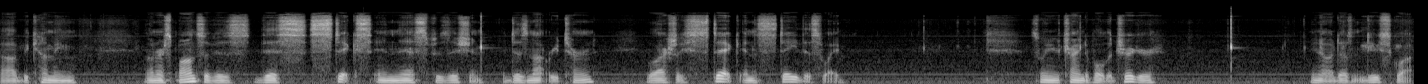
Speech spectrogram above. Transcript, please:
uh, becoming unresponsive is this sticks in this position. It does not return. It will actually stick and stay this way. So when you're trying to pull the trigger, you know, it doesn't do squat.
